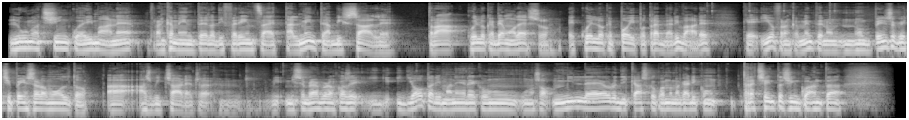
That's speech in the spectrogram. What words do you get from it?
l'1 a 5 rimane, francamente la differenza è talmente abissale tra quello che abbiamo adesso e quello che poi potrebbe arrivare che io francamente non, non penso che ci penserò molto a, a switchare, cioè, mi, mi, sembrerebbe una cosa idiota rimanere con, non so, 1000 euro di casco quando magari con 350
